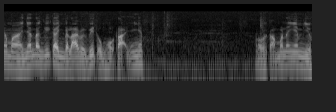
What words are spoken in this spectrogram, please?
anh em mà nhấn đăng ký kênh và like bài viết ủng hộ trại nha anh em. Rồi, cảm ơn anh em nhiều.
